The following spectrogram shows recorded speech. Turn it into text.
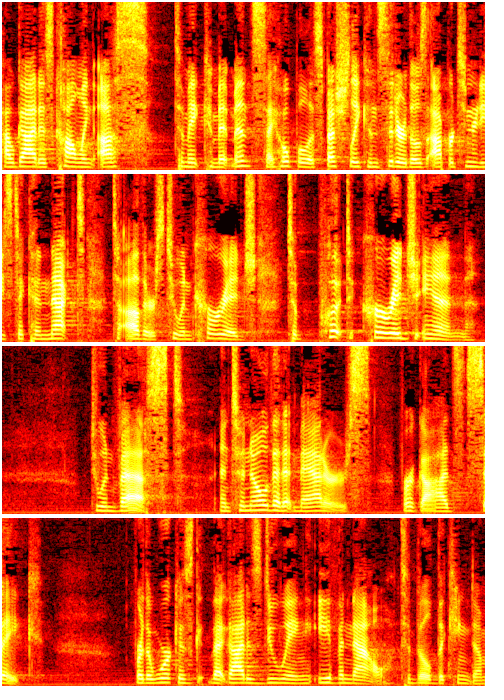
how God is calling us to make commitments, I hope we'll especially consider those opportunities to connect to others, to encourage, to put courage in, to invest, and to know that it matters for God's sake for the work is, that God is doing even now to build the kingdom.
